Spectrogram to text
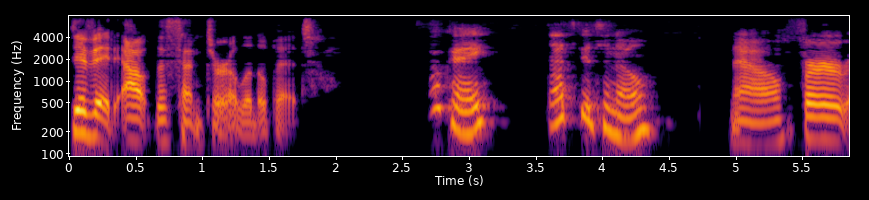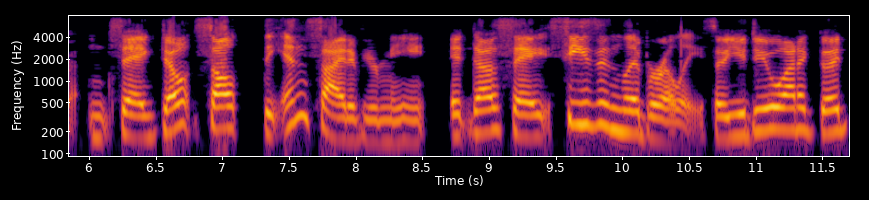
divot out the center a little bit. Okay. That's good to know. Now, for saying don't salt the inside of your meat, it does say season liberally. So you do want a good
